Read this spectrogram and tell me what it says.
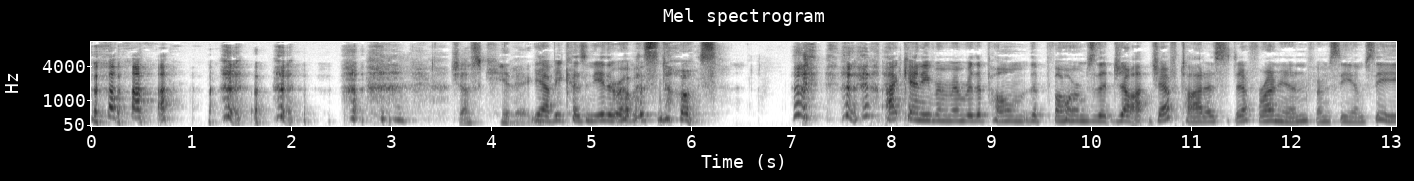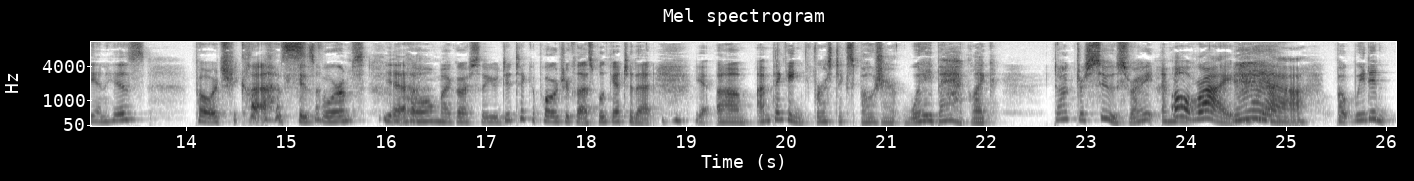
Just kidding. Yeah, because neither of us knows. I can't even remember the poem, the poems that jo- Jeff taught us, Jeff Runyon from CMC, in his poetry class. His forms? Yeah. Oh my gosh. So you did take a poetry class. We'll get to that. Yeah. Um, I'm thinking first exposure way back, like Dr. Seuss, right? I mean, oh, right. Yeah. yeah. But we didn't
